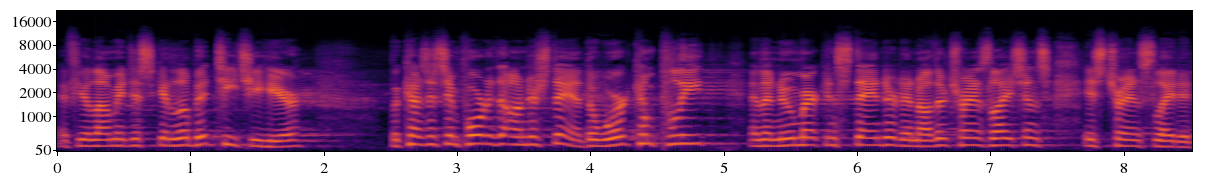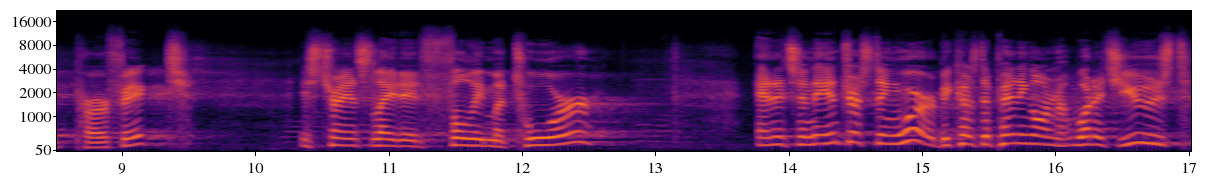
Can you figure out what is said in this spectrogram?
if you allow me just get a little bit teachy here because it's important to understand. The word complete in the New American Standard and other translations is translated perfect, is translated fully mature. And it's an interesting word because depending on what it's used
